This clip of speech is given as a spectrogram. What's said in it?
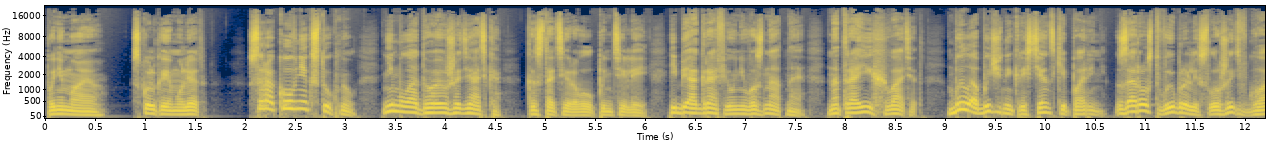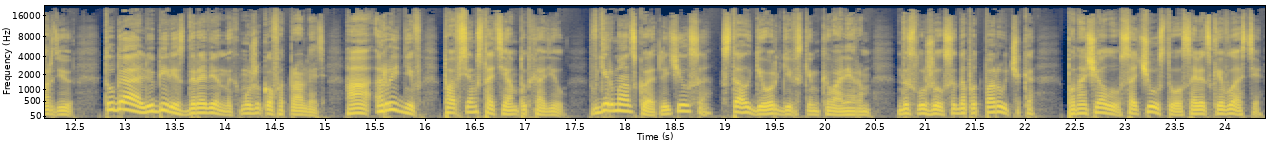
«Понимаю. Сколько ему лет?» «Сороковник стукнул. Не молодой уже дядька», — констатировал Пантелей. «И биография у него знатная. На троих хватит. Был обычный крестьянский парень. За рост выбрали служить в гвардию. Туда любили здоровенных мужиков отправлять. А Рыднев по всем статьям подходил. В германскую отличился, стал георгиевским кавалером, дослужился до подпоручика. Поначалу сочувствовал советской власти.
